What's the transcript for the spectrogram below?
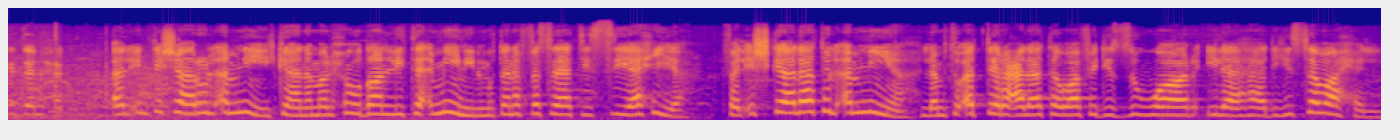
جدا حلو. الانتشار الأمني كان ملحوظا لتأمين المتنفسات السياحية. فالإشكالات الأمنية لم تؤثر على توافد الزوار إلى هذه السواحل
